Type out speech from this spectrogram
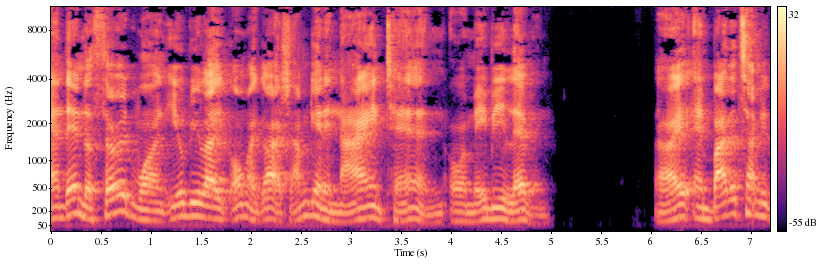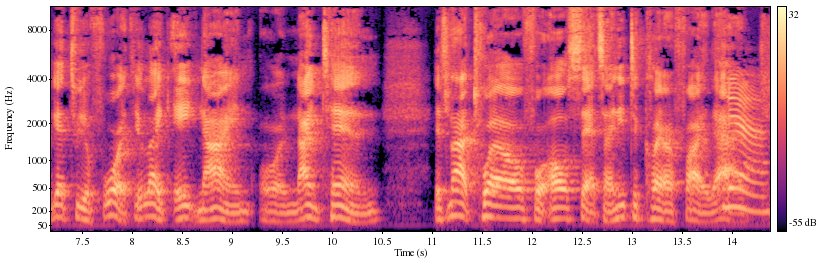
And then the third one, you'll be like, oh my gosh, I'm getting 9, 10, or maybe 11. All right. And by the time you get to your fourth, you're like 8, 9, or 9, 10. It's not 12 for all sets. I need to clarify that. yeah.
